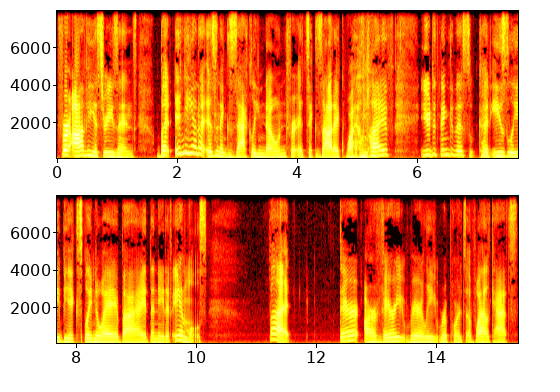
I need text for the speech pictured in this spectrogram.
for obvious reasons. But Indiana isn't exactly known for its exotic wildlife. You'd think this could easily be explained away by the native animals. But there are very rarely reports of wildcats,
